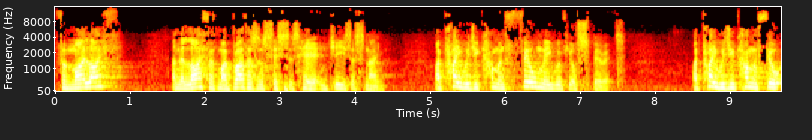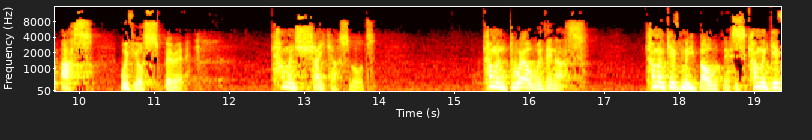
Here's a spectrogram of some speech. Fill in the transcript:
for my life and the life of my brothers and sisters here in Jesus' name. I pray, would you come and fill me with your spirit? I pray, would you come and fill us with your spirit? Come and shake us, Lord. Come and dwell within us. Come and give me boldness. Come and give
